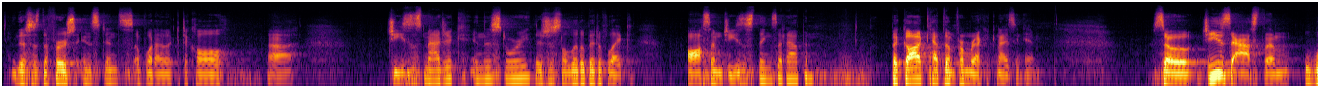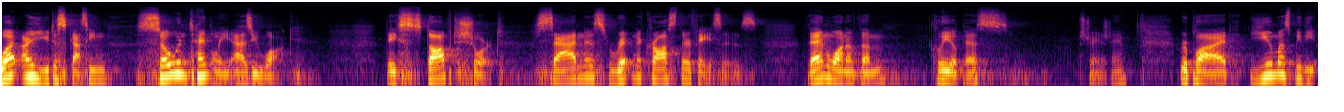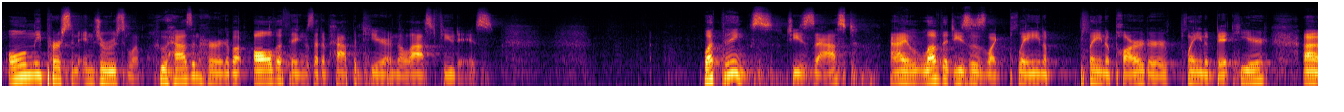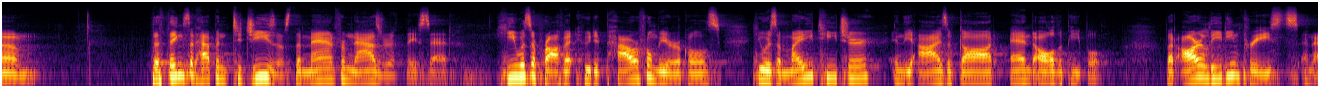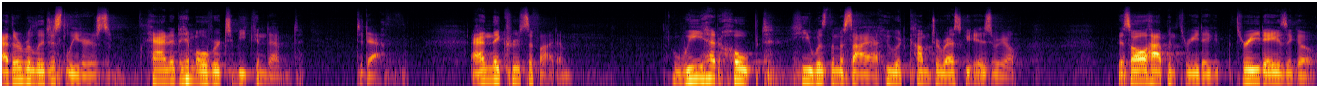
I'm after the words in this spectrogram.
This is the first instance of what I like to call uh, Jesus magic in this story. There's just a little bit of like awesome Jesus things that happen. But God kept them from recognizing him. So Jesus asked them, What are you discussing so intently as you walk? They stopped short, sadness written across their faces. Then one of them, Cleopas, strange name, replied, You must be the only person in Jerusalem who hasn't heard about all the things that have happened here in the last few days. What things? Jesus asked. And I love that Jesus is like playing a, playing a part or playing a bit here. Um, the things that happened to Jesus, the man from Nazareth, they said. He was a prophet who did powerful miracles. He was a mighty teacher in the eyes of God and all the people. But our leading priests and other religious leaders handed him over to be condemned to death, and they crucified him. We had hoped he was the Messiah who would come to rescue Israel. This all happened three, day, three days ago.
